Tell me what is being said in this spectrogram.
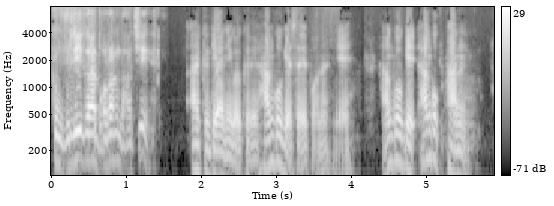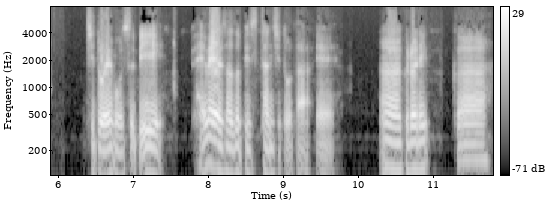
그 우리가 너랑 나지? 아, 그게 아니고 그 한국에서의 보는 예, 한국의 한국판 지도의 모습이 해외에서도 비슷한 지도다. 예. 어, 그러니까,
